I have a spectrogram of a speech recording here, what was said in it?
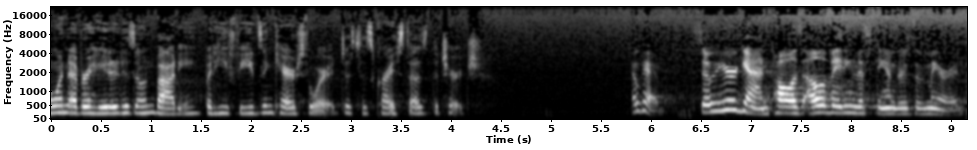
one ever hated his own body, but he feeds and cares for it, just as Christ does the church. Okay, so here again, Paul is elevating the standards of marriage.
